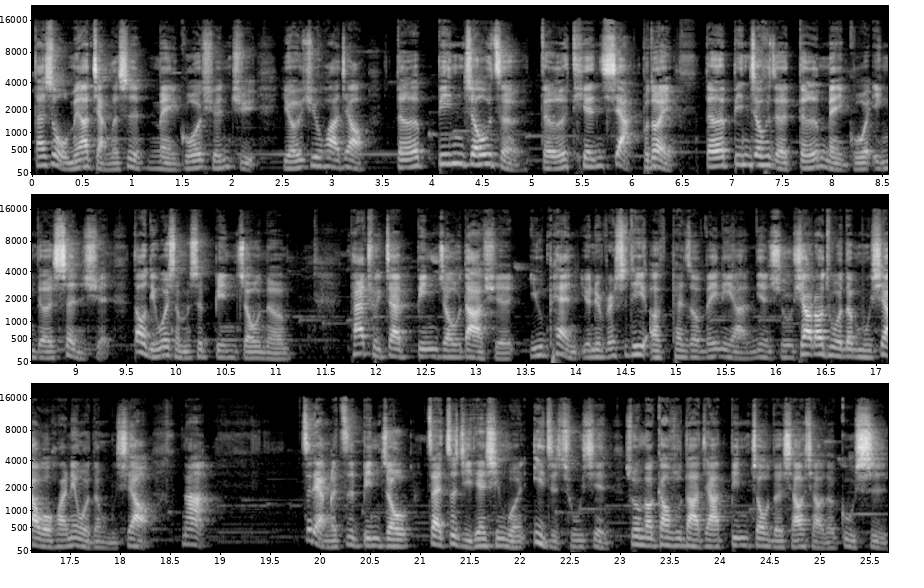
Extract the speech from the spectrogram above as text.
但是我们要讲的是美国选举，有一句话叫“得滨州者得天下”，不对。得宾州者得美国赢得胜选，到底为什么是宾州呢？Patrick 在宾州大学 UPenn University of Pennsylvania 念书，shout out to 我的母校，我怀念我的母校。那这两个字宾州在这几天新闻一直出现，所以我们要告诉大家宾州的小小的故事。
